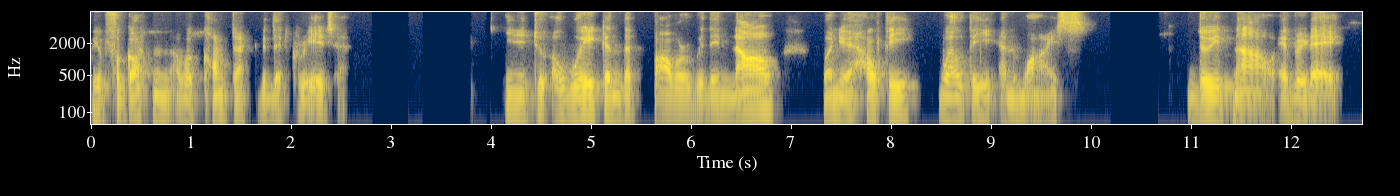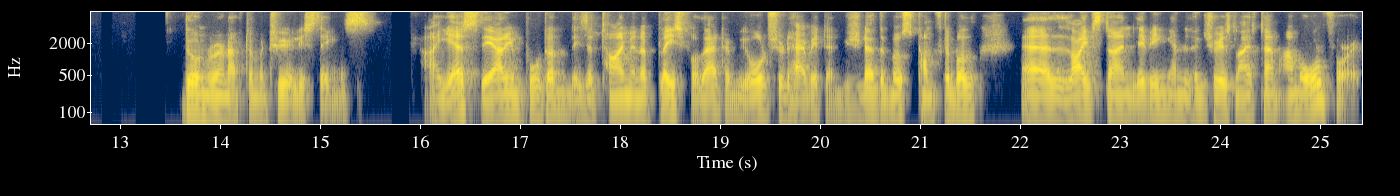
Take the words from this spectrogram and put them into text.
We have forgotten our contact with that creator. You need to awaken that power within now when you're healthy, wealthy, and wise. Do it now, every day. Don't run after materialist things. Uh, yes, they are important. There's a time and a place for that, and we all should have it. And we should have the most comfortable uh, lifestyle, living and luxurious lifetime. I'm all for it.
